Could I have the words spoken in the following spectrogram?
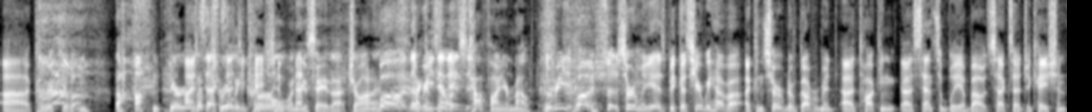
uh, curriculum. on, Your on lips really education. curl when you say that, John. Well, the I reason is- it's tough on your mouth. The reason, well, it certainly is because here we have a, a conservative government uh, talking uh, sensibly about sex education,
